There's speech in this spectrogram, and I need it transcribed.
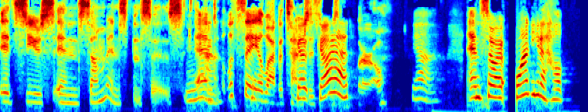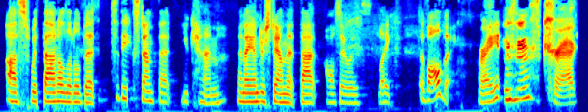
Its use in some instances. Yeah. And let's say a lot of times go, it's go ahead. plural. Yeah. And so I want you to help us with that a little bit to the extent that you can. And I understand that that also is like evolving, right? Mm-hmm, correct.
